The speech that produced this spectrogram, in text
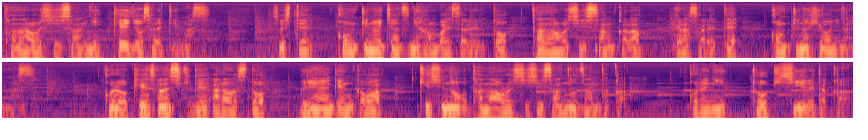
棚卸資産に計上されています。そして今期の1月に販売されると棚卸資産から減らされて今期の費用になります。これを計算式で表すと売上原価は機種の棚卸資産の残高。これに当期仕入れ高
